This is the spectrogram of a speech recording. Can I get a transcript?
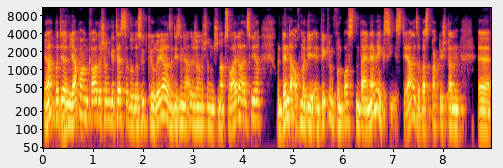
Ja, wird ja in Mhm. Japan gerade schon getestet oder Südkorea, also die sind ja alle schon, schon einen Schnaps weiter als wir. Und wenn da auch mal die Entwicklung von Boston Dynamics siehst, ja, also was praktisch dann äh,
